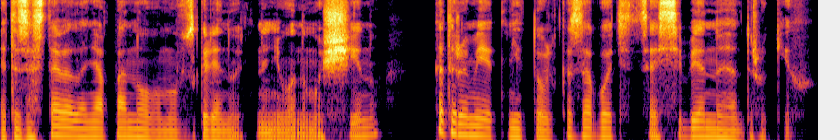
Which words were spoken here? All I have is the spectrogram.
Это заставило меня по-новому взглянуть на него, на мужчину, который умеет не только заботиться о себе, но и о других.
